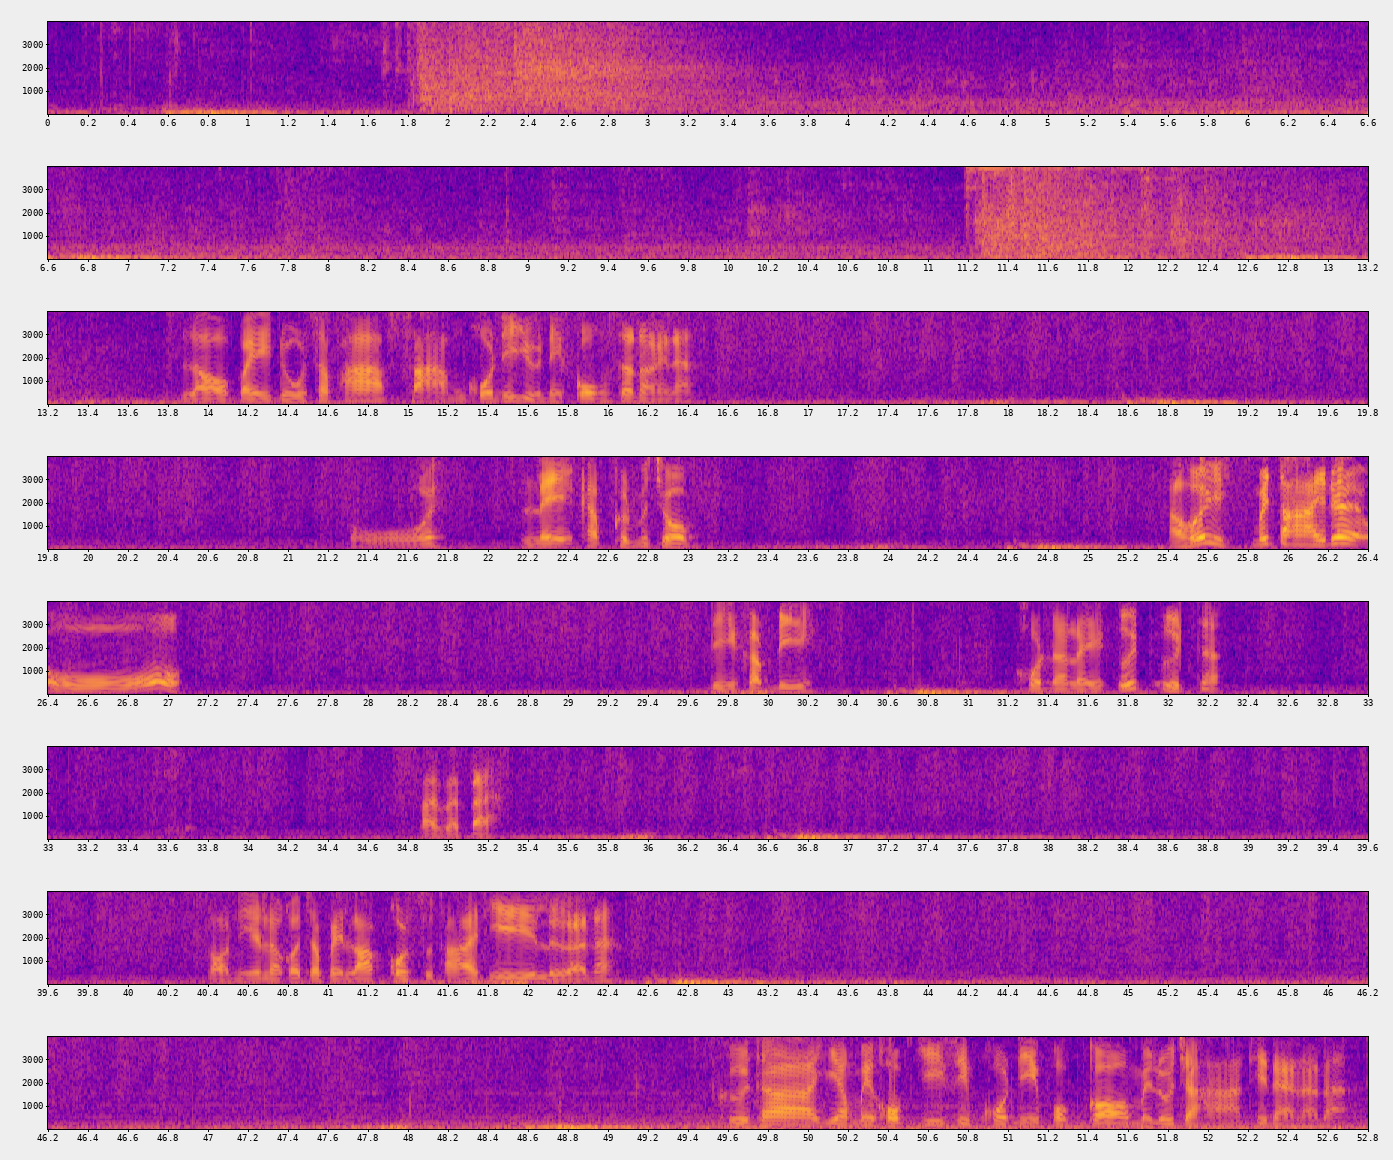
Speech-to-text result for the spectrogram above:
เราไปดูสภาพสามคนที่อยู่ในกรงซะหน่อยนะ เละครับคุณผู้ชมเอาเฮ้ย ไม่ตายด้วย โอ้โห ดีครับดี คนอะไร อึดอึดนะไปไปไปตอนนี้เราก็จะไปรับคนสุดท้ายที่เหลือนะ คือถ้ายังไม่ครบ 20 คนนี่ผมก็ไม่รู้จะหาที่ไหนแล้วนะ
